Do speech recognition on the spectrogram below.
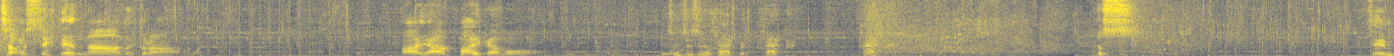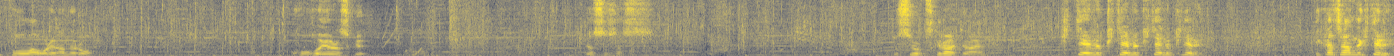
ちゃ押してきてんなあの人ら。あやばいかも。ちょちょちょ早く早く早く。よし。前方は俺が塗ろう。後方よろしく。よしよしよし。後ろつけられてないよね。来てる来てる来てる来てる。イカちゃんで来てる。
